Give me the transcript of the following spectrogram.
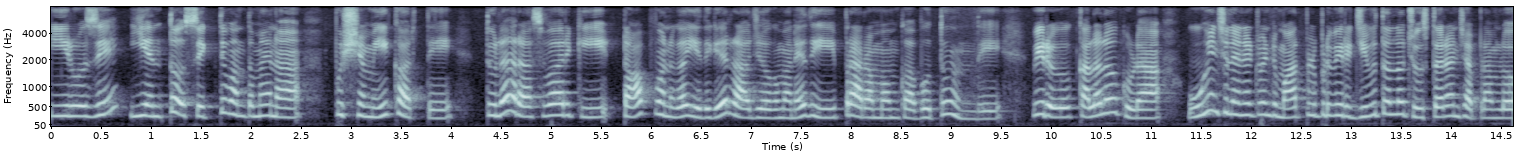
ఈరోజే ఎంతో శక్తివంతమైన పుష్యమి కార్తె తులా రాశి వారికి టాప్ వన్గా ఎదిగే రాజయోగం అనేది ప్రారంభం కాబోతూ ఉంది. వీరు కళలో కూడా ఊహించలేనటువంటి మార్పులు ఇప్పుడు వీరి జీవితంలో చూస్తారని చెప్పడంలో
